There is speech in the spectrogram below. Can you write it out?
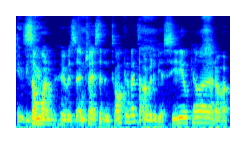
It would be someone who was interested in talking about it, or would it be a serial killer? Or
